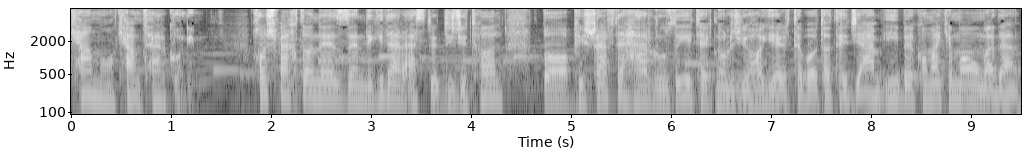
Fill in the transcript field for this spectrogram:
کم و کمتر کنیم. خوشبختانه زندگی در عصر دیجیتال با پیشرفت هر روزه تکنولوژی های ارتباطات جمعی به کمک ما اومدن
